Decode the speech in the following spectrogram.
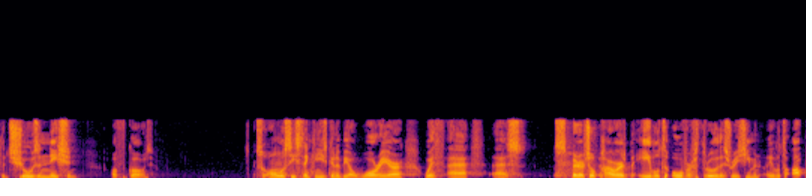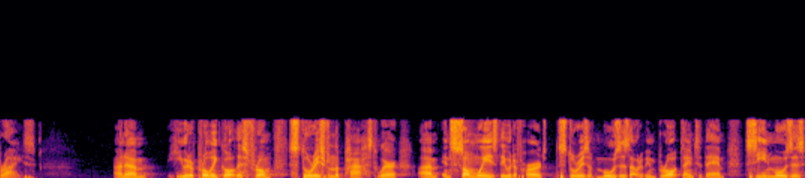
the chosen nation of God. So almost he's thinking he's going to be a warrior with uh, uh, spiritual powers, but able to overthrow this regime and able to uprise. And um, he would have probably got this from stories from the past, where um, in some ways they would have heard the stories of Moses that would have been brought down to them, seeing Moses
